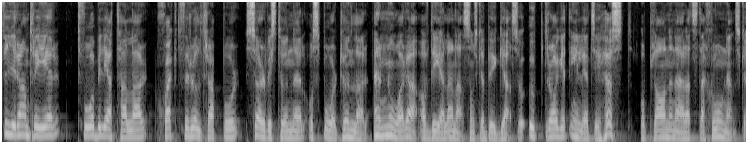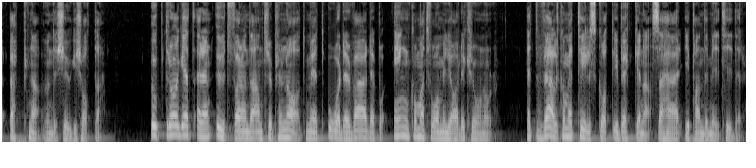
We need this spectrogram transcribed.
Fyra entréer, två biljetthallar, schakt för rulltrappor, servicetunnel och spårtunnlar är några av delarna som ska byggas och uppdraget inleds i höst och planen är att stationen ska öppna under 2028. Uppdraget är en utförande entreprenad med ett ordervärde på 1,2 miljarder kronor. Ett välkommet tillskott i böckerna så här i pandemitider.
